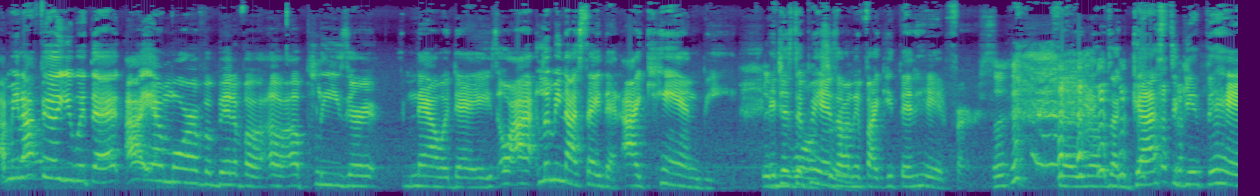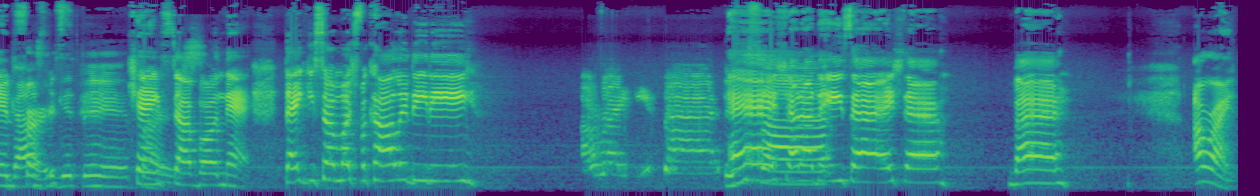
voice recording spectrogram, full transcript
I mean, I feel you with that. I am more of a bit of a, a, a pleaser nowadays, or I, let me not say that. I can be. If it just depends to. on if I get that head first. So, you know, I got to get the head Guys first. to get the head Can't first. stop on that. Thank you so much for calling, Dee Dee. All right, east side. East hey, shout out side. to Eastside, H-Town. Bye. All right.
